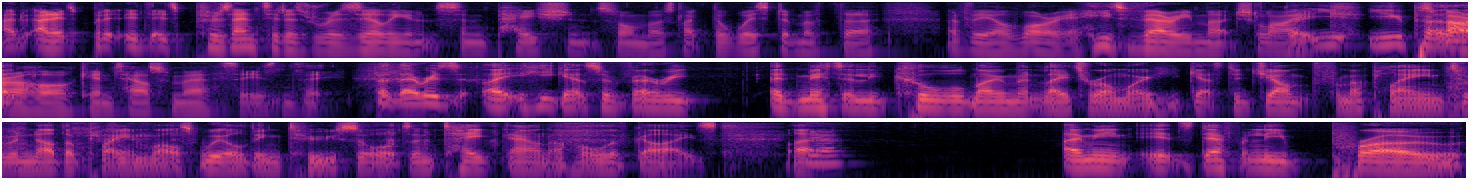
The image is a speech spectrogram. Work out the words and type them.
and, and it's but it, it's presented as resilience and patience, almost like the wisdom of the of the old warrior. He's very much like you- Yupa, like- Sparrowhawk in Tales from Earthsea, isn't he? But there is like he gets a very admittedly cool moment later on where he gets to jump from a plane to another plane whilst wielding two swords and take down a whole of guys. Like, yeah. I mean, it's definitely pro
